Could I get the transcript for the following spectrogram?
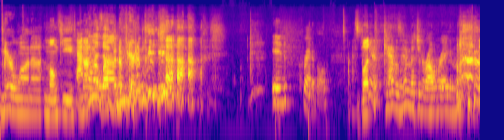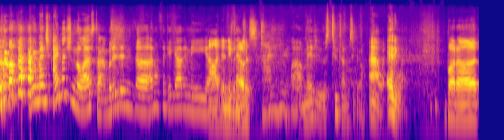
marijuana, Monkey. 9 11, apparently. Incredible. But Yeah, Capitals, I haven't mentioned Ronald Reagan. we mentioned, I mentioned the last time, but it didn't, uh, I don't think it got any. Uh, no, I didn't even attention. notice. Wow, maybe it was two times ago. Ah, anyway. But uh,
